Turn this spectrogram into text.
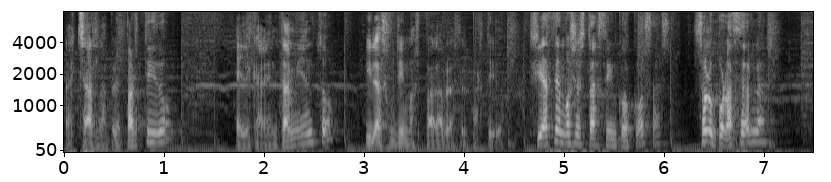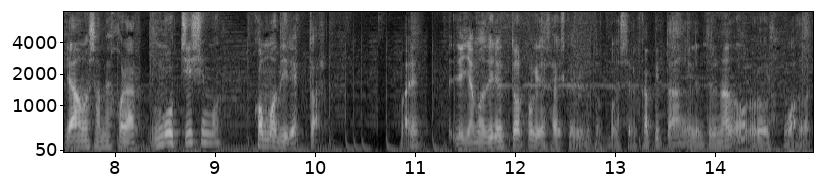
la charla prepartido, el calentamiento y las últimas palabras del partido. Si hacemos estas cinco cosas, solo por hacerlas, ya vamos a mejorar muchísimo como director, ¿vale? Le llamo director porque ya sabéis que el director puede ser el capitán, el entrenador o los jugadores,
